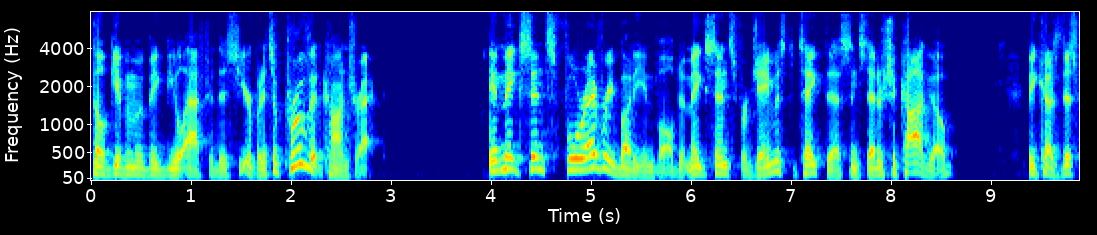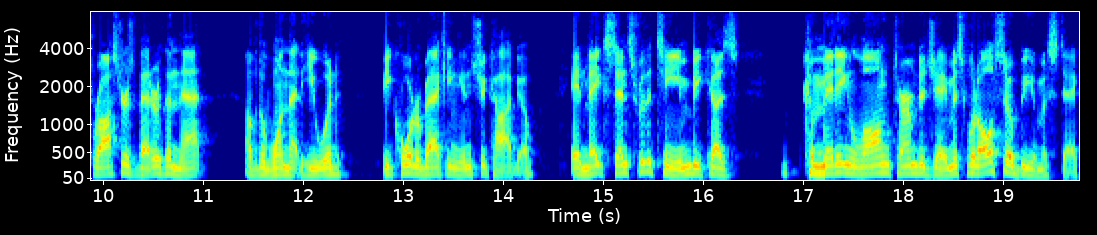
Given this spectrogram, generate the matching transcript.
they'll give him a big deal after this year. But it's a prove it contract. It makes sense for everybody involved. It makes sense for Jameis to take this instead of Chicago because this roster is better than that of the one that he would be quarterbacking in Chicago. It makes sense for the team because committing long term to Jameis would also be a mistake.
